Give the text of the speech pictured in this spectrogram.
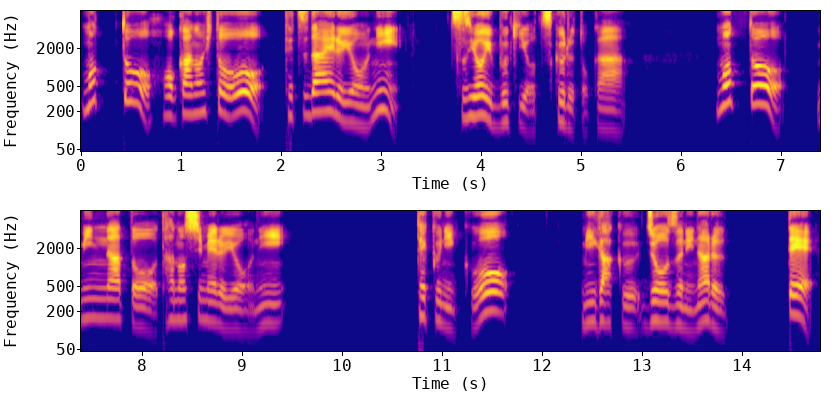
もっと他の人を手伝えるように強い武器を作るとかもっとみんなと楽しめるようにテクニックを磨く上手になるって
